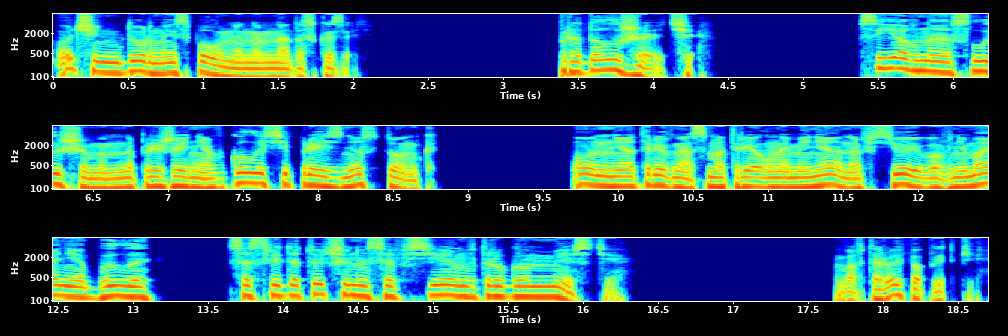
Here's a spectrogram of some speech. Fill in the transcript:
Очень дурно исполненным, надо сказать. «Продолжайте». С явно слышимым напряжением в голосе произнес Тонг. Он неотрывно смотрел на меня, но все его внимание было сосредоточено совсем в другом месте. Во второй попытке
